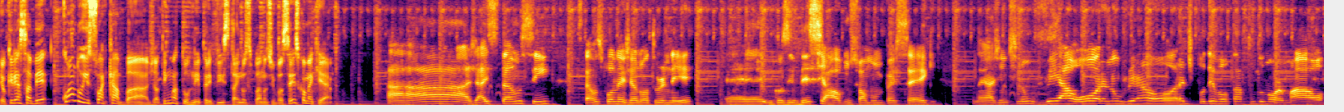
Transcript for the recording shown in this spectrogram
Eu queria saber quando isso acabar. Já tem uma turnê prevista aí nos planos de vocês? Como é que é? Ah, já estamos sim. Estamos planejando uma turnê, é, inclusive desse álbum, Seu Amor Me Persegue. Né? A gente não vê a hora, não vê a hora de poder voltar tudo normal,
